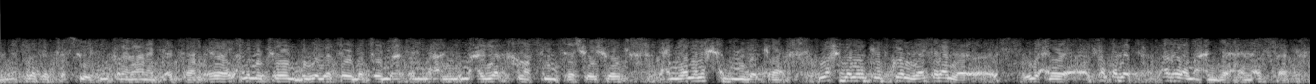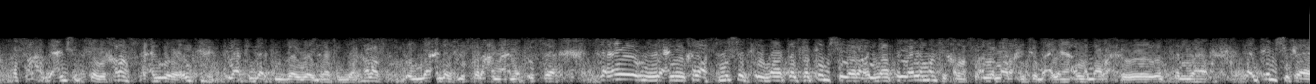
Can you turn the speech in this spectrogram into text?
مسألة التسويف ممكن أنا اتاثر يعني يتوب يقول اتوب اتوب لكن مع الوقت خلاص ينسى شوي شوي. يعني ولا ما حد يذكره. واحدة ممكن تكون مثلا يعني فقدت أغلى ما عندها نفسها فصعب يعني شو تسوي؟ خلاص يعني لا تقدر تتزوج لا تقدر. خلاص ما عندك الاستراحه مع نفسها. يعني خلاص مشت في الباطل فتمشي وراء الباطل. لأنه ما في خلاص الله ما راح يتوب عليها الله ما راح يغفر لها. تمشي في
